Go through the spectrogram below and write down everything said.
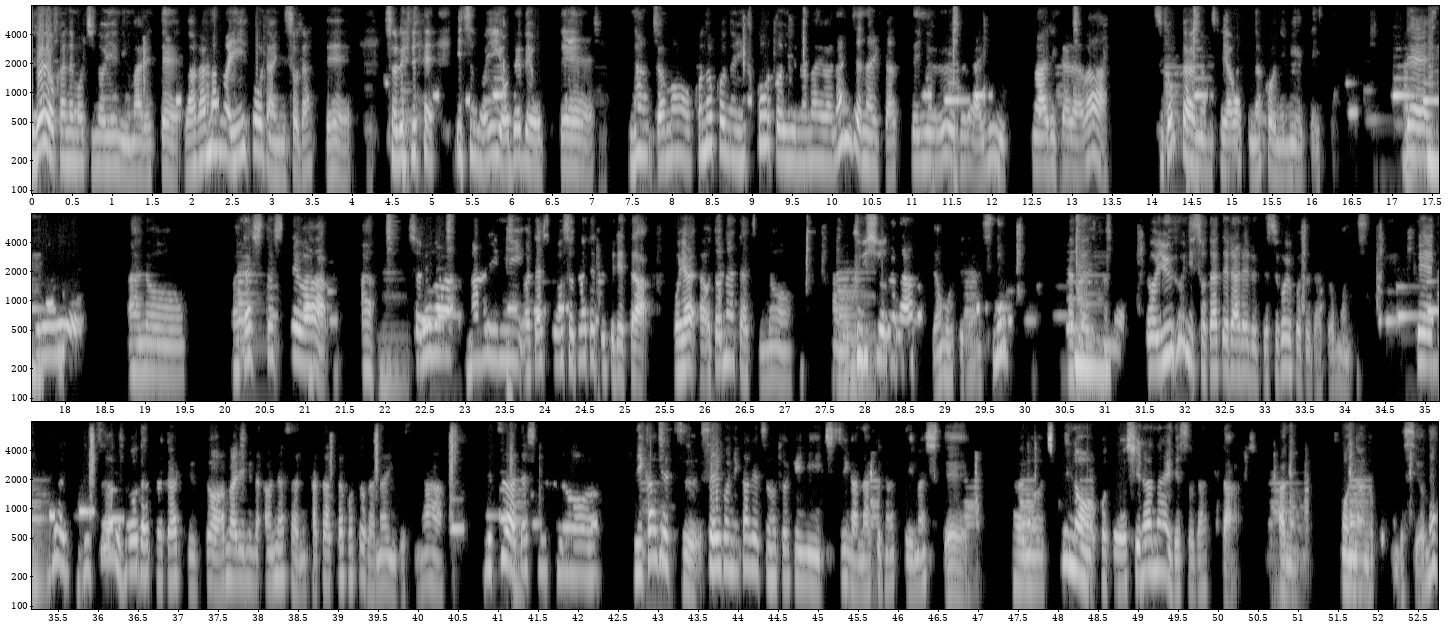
すごいお金持ちの家に生まれて、わがまま言い放題に育って、それで、いつもいいおべべをって、なんかもう、この子の不幸という名前は何じゃないかっていうぐらい、周りからは、すごくあの、幸せな子に見えていた。で、それを、あの、私としては、あ、それは周りに私を育ててくれた親、大人たちの、あの、勲章だなって思ってたんですね。だから、その、そういうふうに育てられるってすごいことだと思うんです。で、じゃあ実はどうだったかっていうと、あまり皆さんに語ったことがないんですが、実は私、あの、2ヶ月、生後2ヶ月の時に父が亡くなっていまして、あの、父のことを知らないで育った、あの、女の子なんですよね。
